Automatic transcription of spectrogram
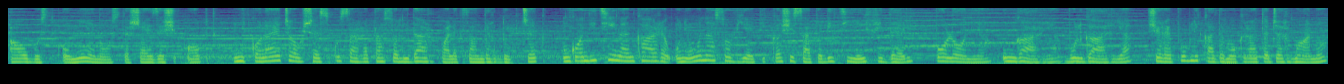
august 1968, Nicolae Ceaușescu s-a arătat solidar cu Alexander Dubček în condițiile în care Uniunea Sovietică și sateliții ei fideli, Polonia, Ungaria, Bulgaria și Republica Democrată Germană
